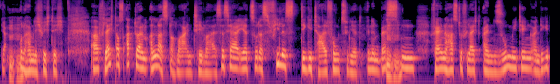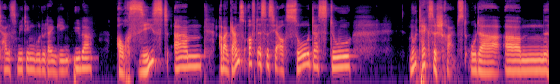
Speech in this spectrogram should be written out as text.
Ja, mhm. unheimlich wichtig. Äh, vielleicht aus aktuellem Anlass nochmal ein Thema. Es ist ja jetzt so, dass vieles digital funktioniert. In den besten mhm. Fällen hast du vielleicht ein Zoom-Meeting, ein digitales Meeting, wo du dein Gegenüber auch siehst. Ähm, aber ganz oft ist es ja auch so, dass du nur Texte schreibst oder ähm,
